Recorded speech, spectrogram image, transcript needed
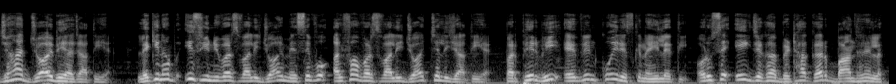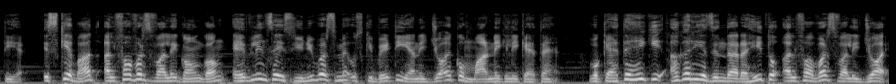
जहाँ जॉय भी आ जाती है। लेकिन अब इस यूनिवर्स वाली जॉय में से वो अल्फ़ा वर्स वाली जॉय चली जाती है, पर फिर भी एवलिन कोई रिस्क नहीं लेती और उसे एक जगह बिठा कर बांधने लगती है। इसके बाद अल्फ़ा वर्स वाले गोंग एवलिन से इस यूनिवर्स में उसकी बेटी यानी जॉय को मारने के लिए कहते हैं। वो कहते हैं कि अगर ये ज़िंदा रही तो अल्फ़ा वर्स वाली जॉय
